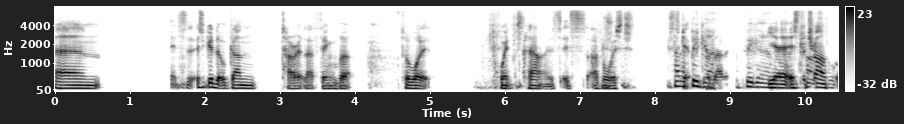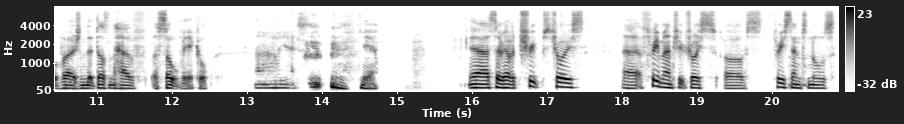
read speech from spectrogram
Um, it's it's a good little gun turret that thing, but for what it points out, it's it's I've always Is that a bigger, a bigger? yeah, uh, it's the transport version that doesn't have assault vehicle. Oh yes. yeah. Yeah, so we have a troops choice, uh, a three man troop choice of three sentinels.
